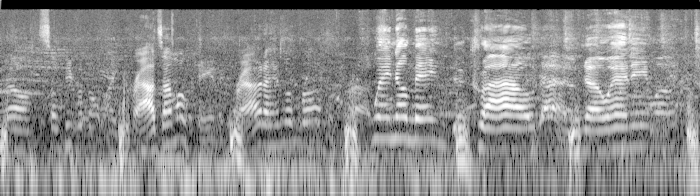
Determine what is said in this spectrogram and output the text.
No, it's Some people don't like crowds. I'm okay in the crowd. I have no problem. When I'm in the crowd, I don't know anyone.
